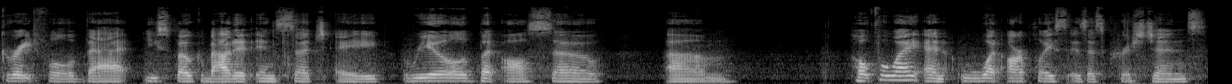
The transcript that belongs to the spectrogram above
grateful that you spoke about it in such a real but also um, hopeful way and what our place is as Christians.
